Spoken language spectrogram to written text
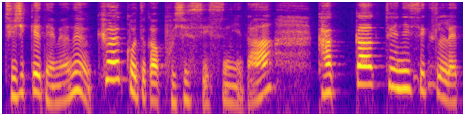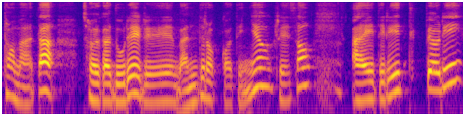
뒤집게 되면은 QR코드가 보실 수 있습니다. 각각 26 letter마다 저희가 노래를 만들었거든요. 그래서 아이들이 특별히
